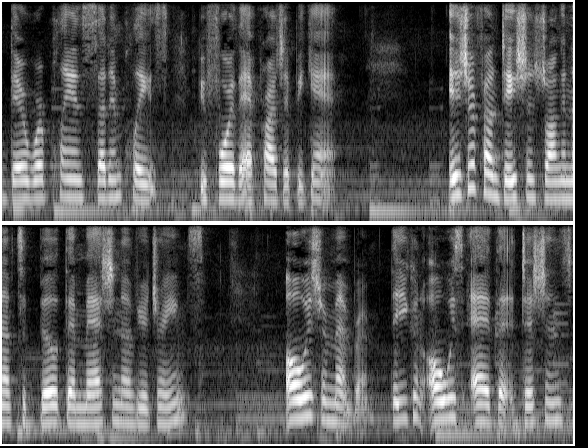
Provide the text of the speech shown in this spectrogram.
there were plans set in place before that project began. Is your foundation strong enough to build that mansion of your dreams? Always remember that you can always add the additions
